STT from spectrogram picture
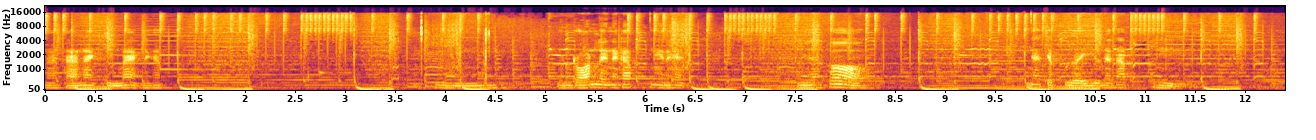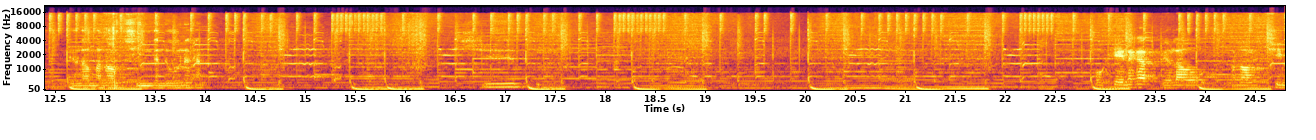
น้าตาน่ากินมากเลยครับร้อนๆเลยนะครับนี่นะฮะ เนื้อก็ น่าจะเปื่อยอยู่นะครับอืมเดี๋ยวเรามาลองชิมกันดูนะครับชึบโอเคนะครับ เดี๋ยวเรามาลองชิม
